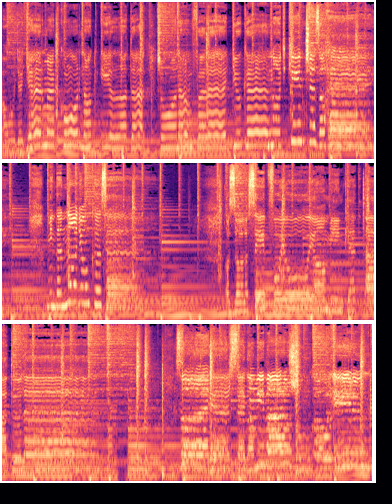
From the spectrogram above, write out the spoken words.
Ahogy a gyermekkornak illatát Soha nem feledjük el. Nagy kincs ez a hely Minden nagyon közel azzal a szép folyója minket átölel. Zalaegerszeg a mi városunk, ahol élünk,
